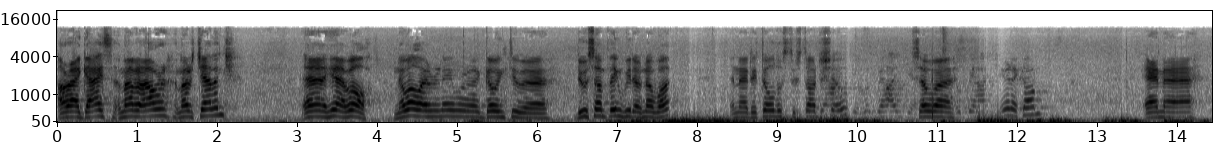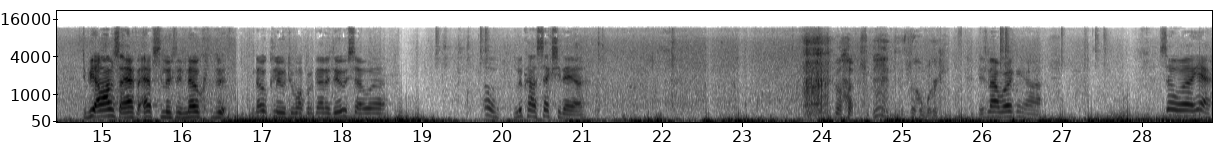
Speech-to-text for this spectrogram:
Alright guys, another hour, another challenge. Uh, yeah, well, Noel and Renee were uh, going to uh, do something, we don't know what. And uh, they told us to start the show. So uh, here they come. And uh, to be honest, I have absolutely no, cl no clue to what we're gonna do. So, oh, look how sexy they are. it's not working. It's not working? Ah. So yeah,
